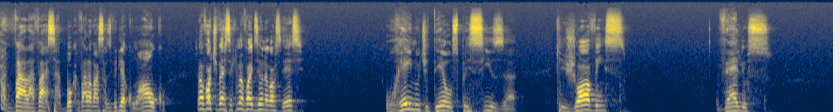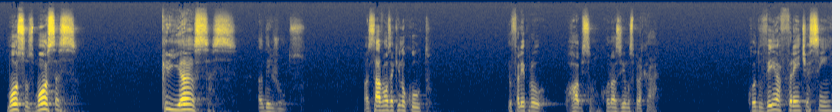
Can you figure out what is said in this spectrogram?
Ah, vai lavar essa boca, vai lavar essas virilhas com álcool. Se minha avó tivesse aqui, minha avó ia dizer um negócio desse. O reino de Deus precisa que jovens, velhos, moços, moças, crianças andem juntos. Nós estávamos aqui no culto. Eu falei para o Robson, quando nós vimos para cá. Quando veio à frente assim,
